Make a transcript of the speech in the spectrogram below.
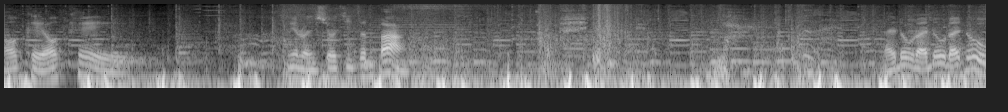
OK OK，灭轮修机真棒。来喽来喽来喽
